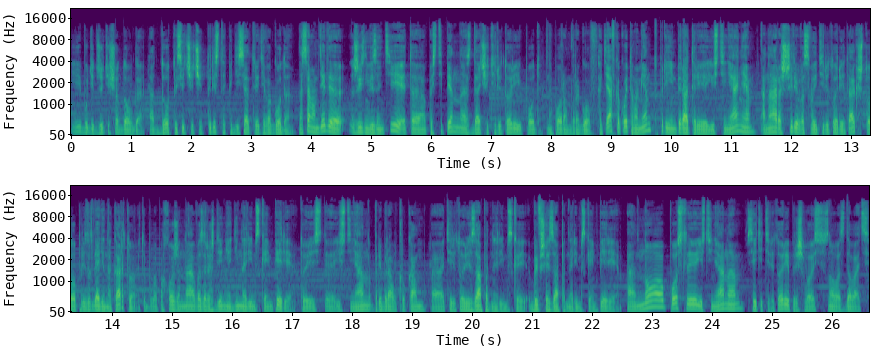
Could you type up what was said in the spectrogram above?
и будет жить еще долго, а до 1453 года. На самом деле, жизнь Византии — это постепенная сдача территорий под напором врагов. Хотя в какой-то момент при императоре Юстиниане она расширила свои территории так, что при взгляде на карту это было похоже на возрождение единой Римской империи. То есть э, Юстиниан прибрал к рукам э, территории Западной Римской, бывшей Западной Римской империи. А, но после Юстиниана все эти территории пришлось снова сдавать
